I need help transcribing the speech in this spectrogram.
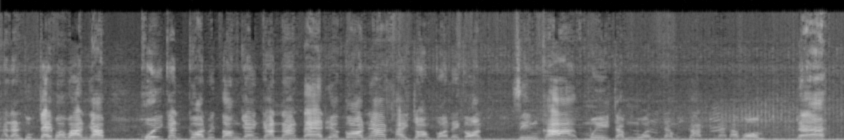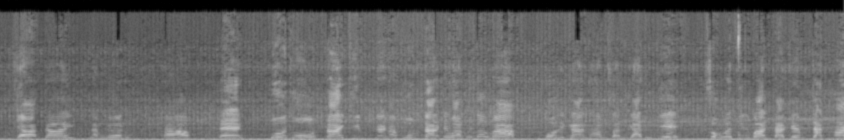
คันนั้นถูกใจพ่อบ้านครับ คุยกันก่อนไม่ต้องแย่งกันนะ แต่เดี๋ยวก่อนนะ ใครจองก่อนได้ก่อน สินค้ามีจำนวนจำกัดนะครับผมนะ อยากได้น้ำเงินขาวแดงเบอร์โทรได้คลิปนะครับผมต่างจังหวัดไม่ต้องมา บริการทำสัญญาถึงที่ส่งเลยถึงบ้านจากเข้มจัดให้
